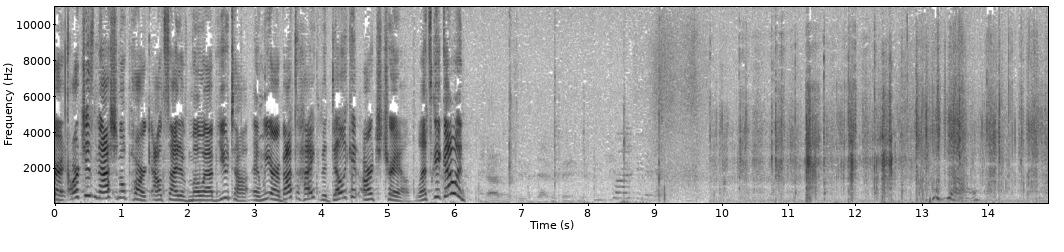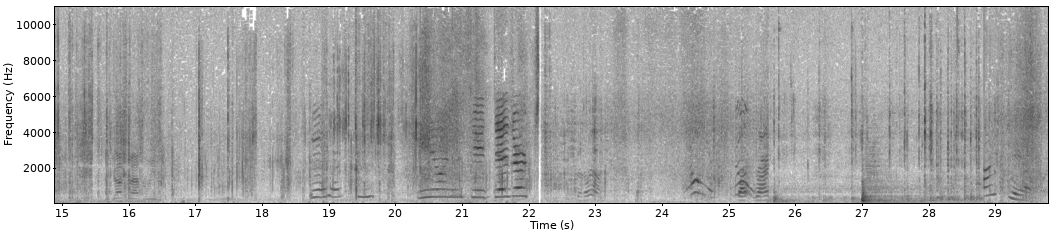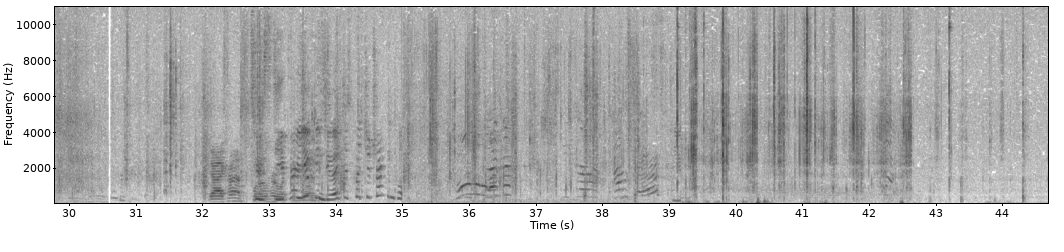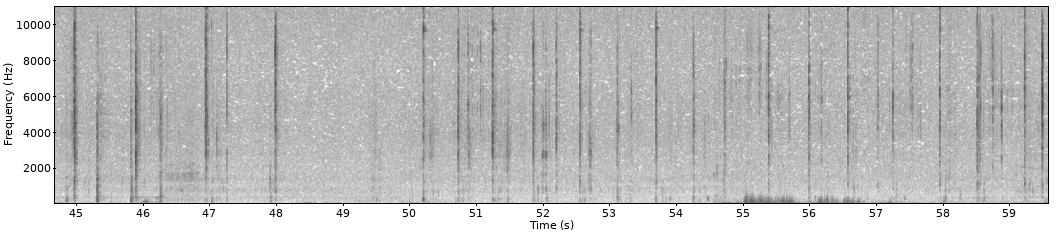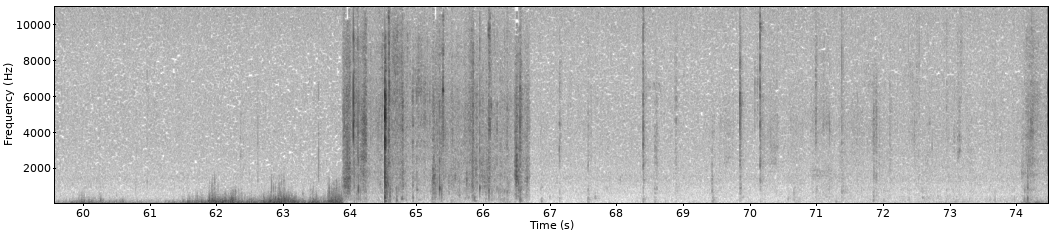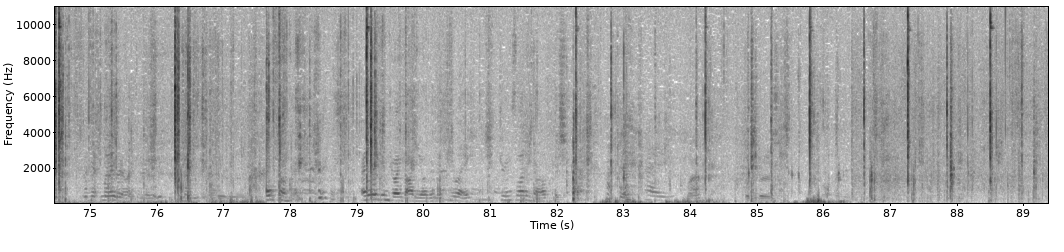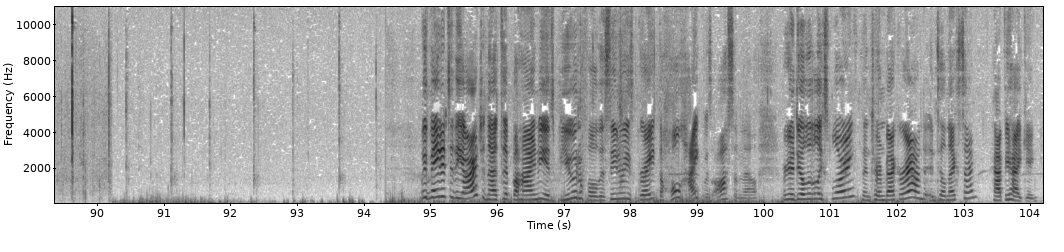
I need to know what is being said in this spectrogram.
Arches National Park outside of Moab, Utah, and we are about to hike the Delicate Arch Trail. Let's get going. Yeah, I kind of Too spoil her with steep the you can do it. Just put your trekking pole. Oh, We made it to the arch, and that's it behind me. It's beautiful. The scenery is great. The whole hike was awesome, though. We're going to do a little exploring, then turn back around. Until next time, happy hiking.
